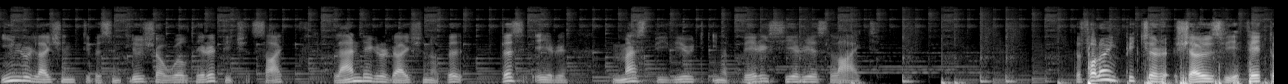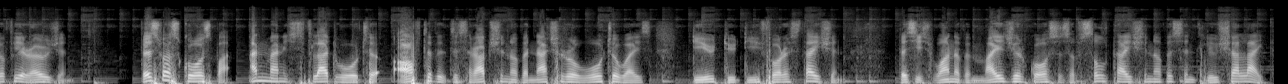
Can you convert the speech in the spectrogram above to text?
in relation to the St. Lucia World Heritage Site, land degradation of this area must be viewed in a very serious light. The following picture shows the effect of erosion. This was caused by unmanaged floodwater after the disruption of the natural waterways due to deforestation. This is one of the major causes of siltation of the St. Lucia Lake.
